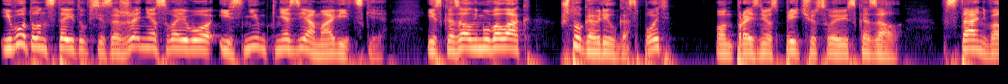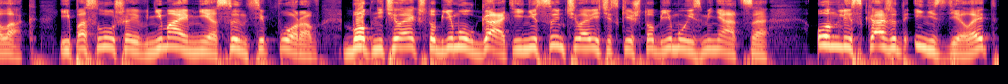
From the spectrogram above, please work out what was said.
и вот он стоит у всесожжения своего, и с ним князья Моавицкие. И сказал ему Валак, «Что говорил Господь?» Он произнес притчу свою и сказал, «Встань, Валак, и послушай, внимай мне, сын Сепфоров. Бог не человек, чтобы ему лгать, и не сын человеческий, чтобы ему изменяться. Он ли скажет и не сделает,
